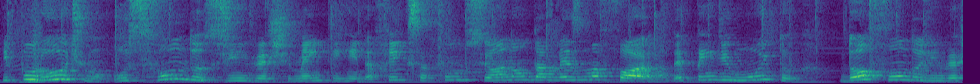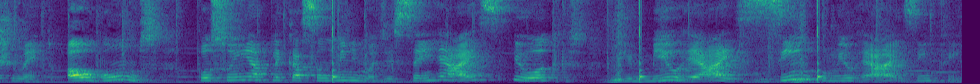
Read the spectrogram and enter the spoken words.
E por último, os fundos de investimento em renda fixa funcionam da mesma forma, depende muito do fundo de investimento. Alguns possuem aplicação mínima de 100 reais e outros de mil reais, 5 mil reais, enfim.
